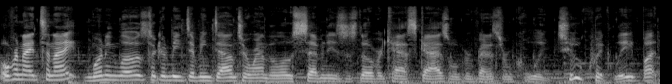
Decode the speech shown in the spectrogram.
Overnight tonight, morning lows are going to be dipping down to around the low 70s as the overcast skies will prevent us from cooling too quickly, but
